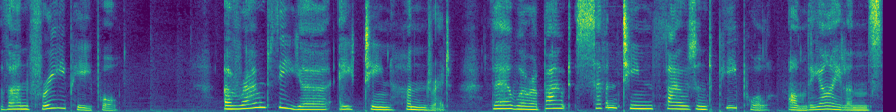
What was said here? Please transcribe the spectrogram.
than free people. Around the year 1800, there were about 17,000 people on the islands.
